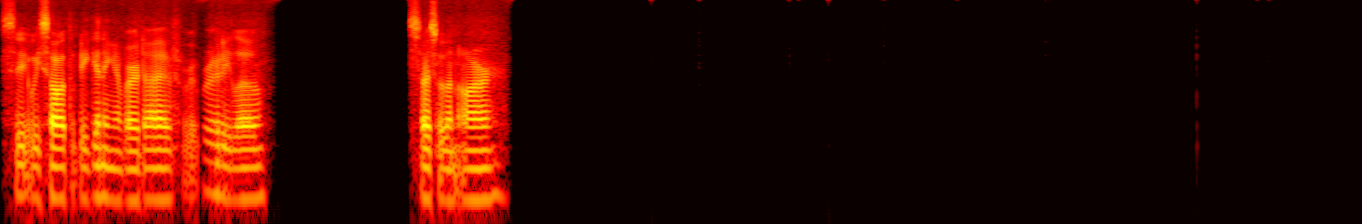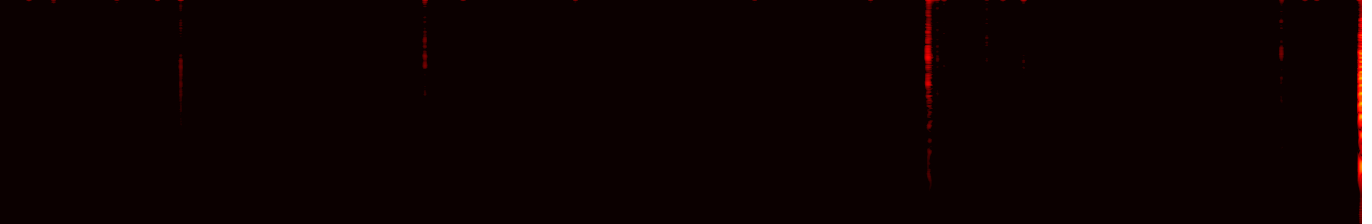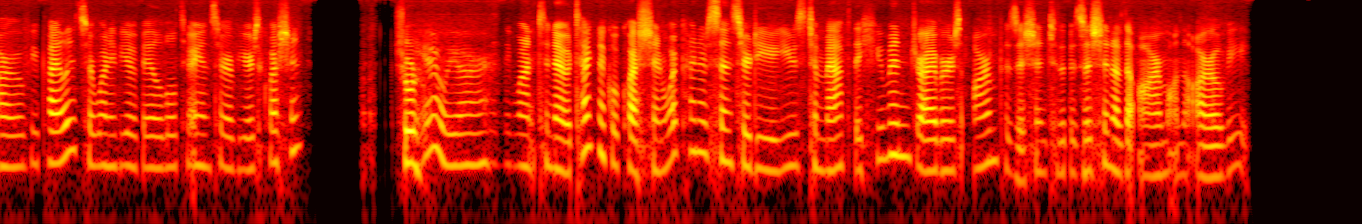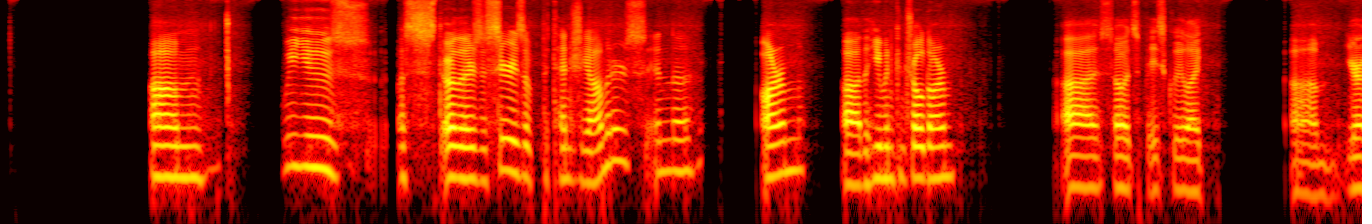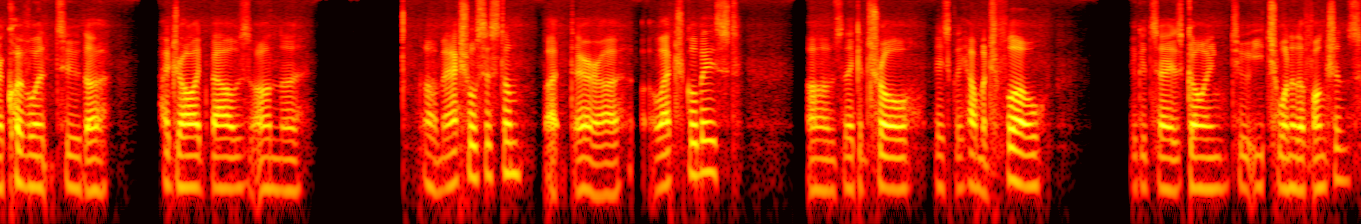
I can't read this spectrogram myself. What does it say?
see we saw at the beginning of our dive, r- pretty low. Starts with an R. ROV pilots, are one of you available to answer a viewer's question? Sure. Yeah, we are. They want to know, technical question, what kind of sensor do you use to map the human driver's arm position to the position of the arm on the ROV? Um, we use a, or there's a series of potentiometers in the arm, uh, the human controlled arm. Uh, so it's basically like um, your equivalent to the hydraulic valves on the um, actual system, but they're uh, electrical based. Um, so they control basically how much flow you could say is going to each one of the functions.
